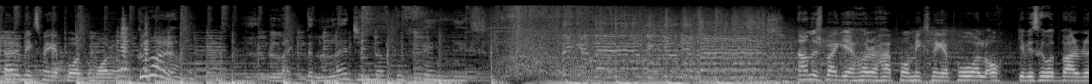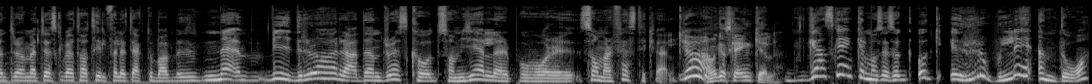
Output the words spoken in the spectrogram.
Det här är Mix Megapol, god morgon. God morgon. Like the legend of the phoenix. Anders Bagge, jag hör här på Mix Megapol och vi ska gå ett varv runt rummet. Jag skulle vilja ta tillfället i akt och bara vidröra den dresscode som gäller på vår sommarfest ikväll. Den var ganska enkel. Ganska enkel måste jag säga, och rolig ändå.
